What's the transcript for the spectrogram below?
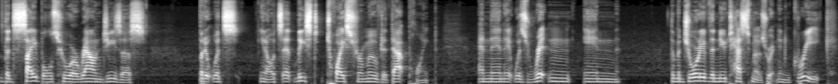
the disciples who were around Jesus, but it was you know it's at least twice removed at that point. and then it was written in the majority of the New Testament was written in Greek,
